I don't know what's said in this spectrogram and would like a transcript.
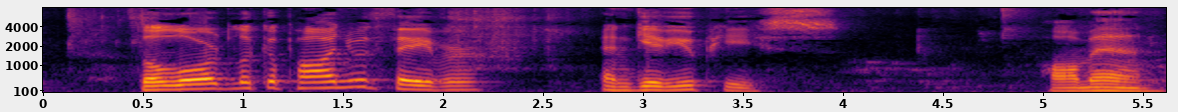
The Lord look upon you with favor and give you peace. Amen.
